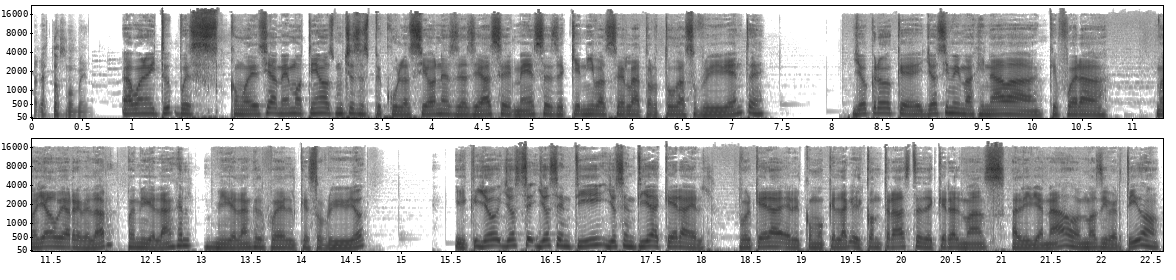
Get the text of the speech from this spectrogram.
para estos momentos. Ah, bueno, y tú, pues, como decía Memo, teníamos muchas especulaciones desde hace meses de quién iba a ser la tortuga sobreviviente. Yo creo que, yo sí me imaginaba que fuera, no, ya lo voy a revelar, fue Miguel Ángel. Miguel Ángel fue el que sobrevivió. Y yo, yo, yo sentí, yo sentía que era él. Porque era el, como que el contraste de que era el más alivianado, el más divertido.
